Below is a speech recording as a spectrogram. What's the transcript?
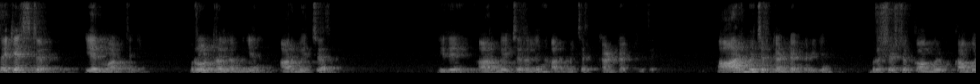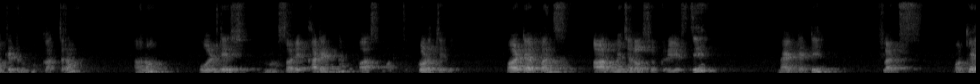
second step ಏನು ಮಾಡ್ತೀನಿ? ರೋಟ್ರಲ್ಲಿ ನಮಗೆ ಆರ್ಮೇಚರ್ ಇದೆ. ಆರ್ಮೇಚರಲ್ಲಿ ಆರ್ಮೇಚರ್ ಕಂಡಕ್ಟರ್ ಇದೆ. ಆ ಆರ್ಮೇಚರ್ ಕಂಡಕ್ಟರ್ಗೆ ಬ್ರಷಸ್ ಕಾಂಬ ಕಾಂಬಟೇಟರ್ ಮುಖಾಂತರ ನಾನು ವೋಲ್ಟೇಜ್ ಸಾರಿ ಕರೆಂಟ್ನ ಪಾಸ್ ಮಾಡ್ತೀನಿ, ಕೊಡ್ತೀನಿ. What happens armature also creates the magnetic flux okay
